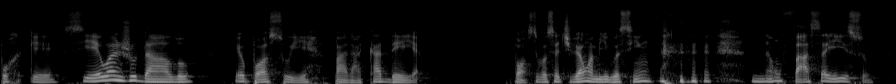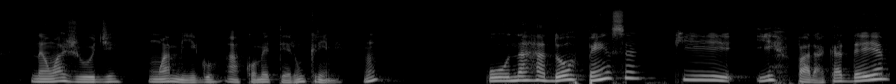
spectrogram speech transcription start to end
porque se eu ajudá-lo, eu posso ir para a cadeia. Bom, se você tiver um amigo assim, não faça isso. Não ajude um amigo a cometer um crime. Hum? O narrador pensa que ir para a cadeia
